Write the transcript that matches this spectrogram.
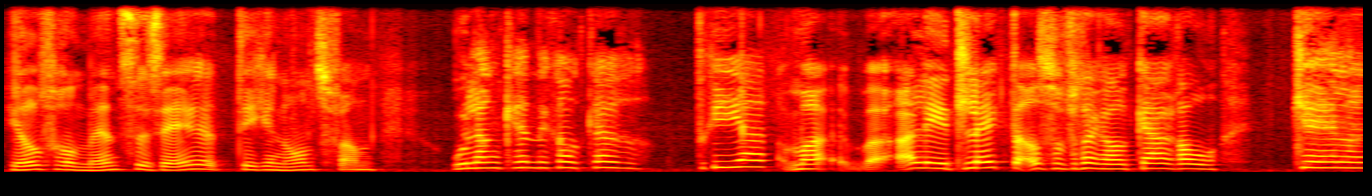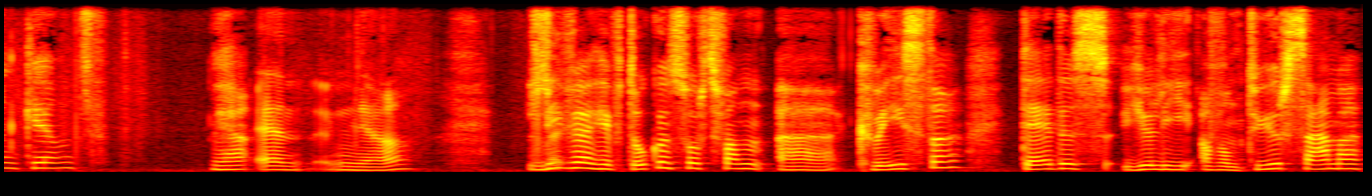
heel veel mensen zeiden tegen ons van... Hoe lang kenden je elkaar? Drie jaar? Maar allee, het lijkt alsof je elkaar al lang kent. Ja. En ja, Lieve heeft ook een soort van kweeste tijdens jullie avontuur samen.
